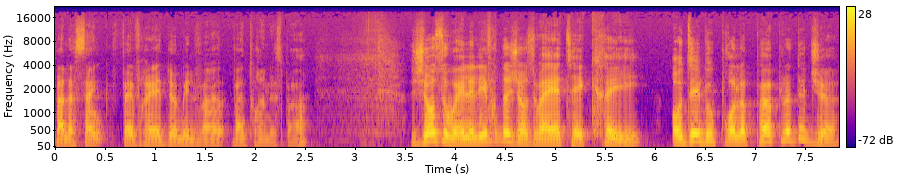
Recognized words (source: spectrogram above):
pas le 5 février 2023, n'est-ce pas? Josué, le livre de Josué a été écrit au début pour le peuple de Dieu,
